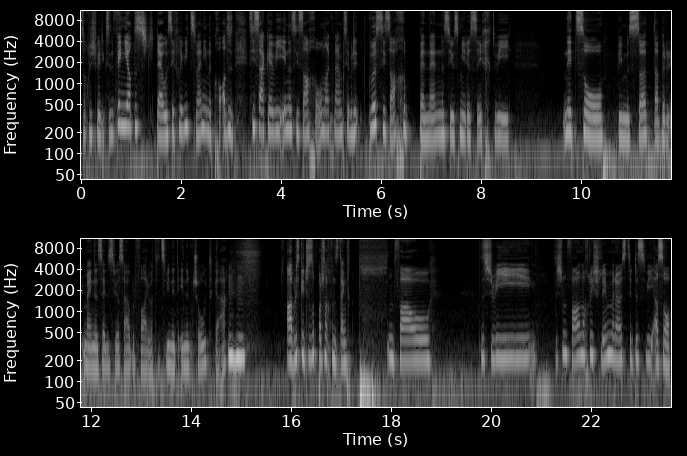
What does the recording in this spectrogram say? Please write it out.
so ein bisschen schwierig sind. Finde ich auch, das stellen sich ein bisschen wie zu wenig in Also sie sagen, wie ihnen sind Sachen unangenehm gewesen, aber gewisse Sachen benennen sie aus meiner Sicht wie nicht so, wie man es sollte. Aber ich meine, sie haben es wie auch selber erfahren, ich will jetzt wie nicht ihnen die Schuld geben. Mhm. Aber es gibt schon so ein paar Sachen, wo man denkt, pff, im Fall, das ist wie, das ist im Fall noch ein bisschen schlimmer, als dir das wie, also,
